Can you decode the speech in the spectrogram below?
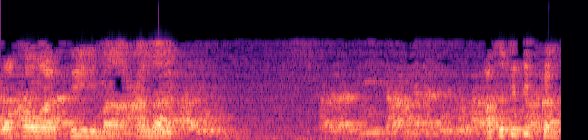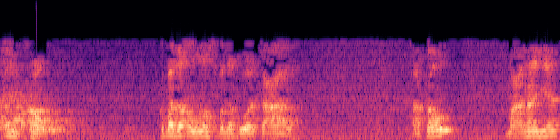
wa khawatima amalik. Aku titipkan engkau kepada Allah Subhanahu wa taala. Atau maknanya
